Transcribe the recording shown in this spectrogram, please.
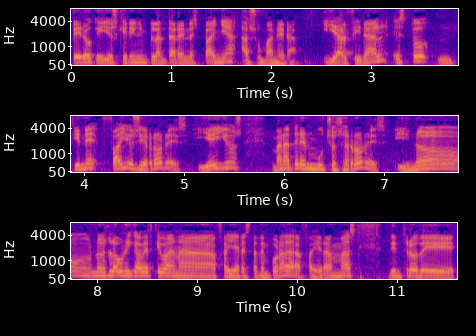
pero que ellos quieren implantar en España a su manera. Y al final esto tiene fallos y errores, y ellos van a tener muchos errores. Y no, no es la única vez que van a fallar esta temporada, fallarán más dentro de,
